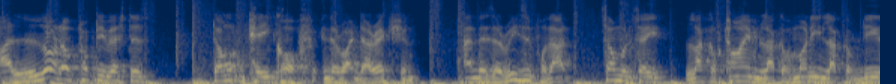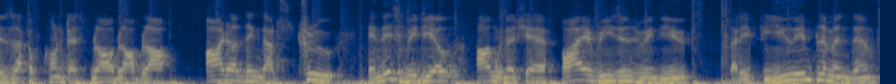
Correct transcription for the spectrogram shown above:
a lot of property investors don't take off in the right direction. And there's a reason for that. Some will say lack of time, lack of money, lack of deals, lack of contests, blah, blah, blah. I don't think that's true. In this video, I'm going to share five reasons with you that if you implement them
